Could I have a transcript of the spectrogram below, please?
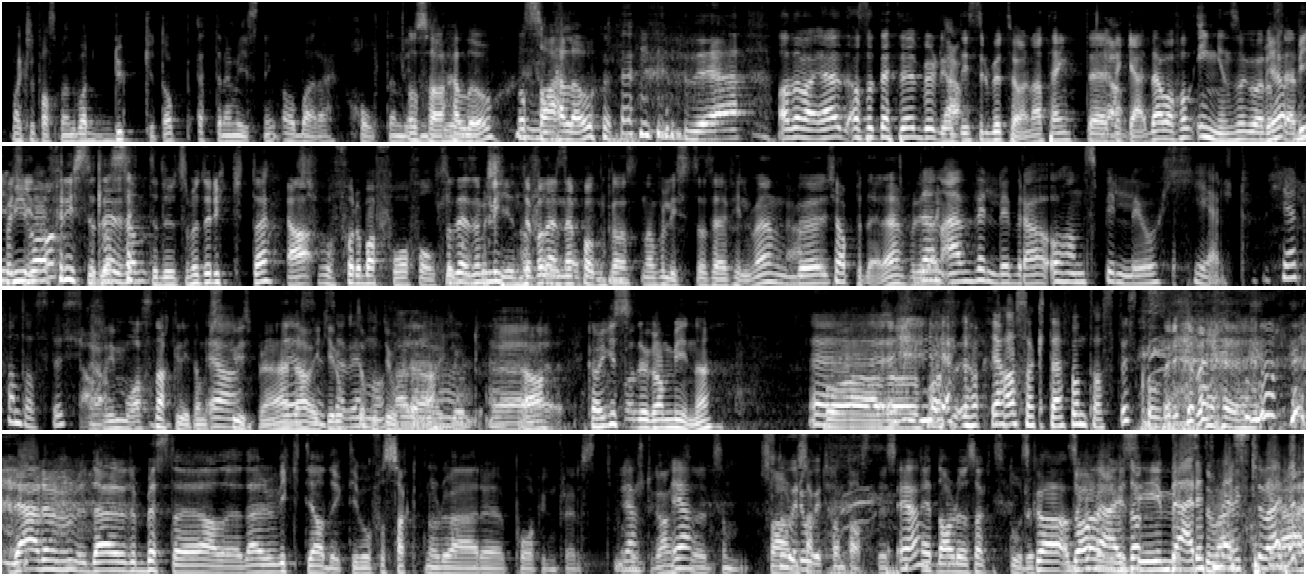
Michael Fassbender bare dukket opp etter en visning og bare holdt en liten Og sa film. hello. Og sa hello. Det, ja, det var, jeg, altså, dette burde jo Ja. distributøren ha tenkt. Det, Ja. det er i hvert fall ingen som går og Ja, ser vi, på kino. vi var fristet til å sette det ut som et rykte Ja. for, å bare få folk til å gå på kino. Så dere som lytter på denne podkasten og får lyst til å se filmen, bør kjappe dere. Fordi Den er, veldig bra, og han spiller jo helt, helt fantastisk. ja, vi må snakke litt om Ja, skuespillerne. det Det, har vi ikke rukket å få gjort. Ja. Eh, Kan vi ikke du kan begynne. På, Eh, altså, jeg har sagt det er fantastisk, holder ikke det? Det er det, det er det beste Det er det viktige adjektivet å få sagt når du er eh, på filmfrelst for Ja, første gang. ja. Så, liksom, så har du sagt ord. fantastisk. Ja. Eh, Da har du sagt store skal, skal vi jeg sagt- si Det er et mesterverk.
